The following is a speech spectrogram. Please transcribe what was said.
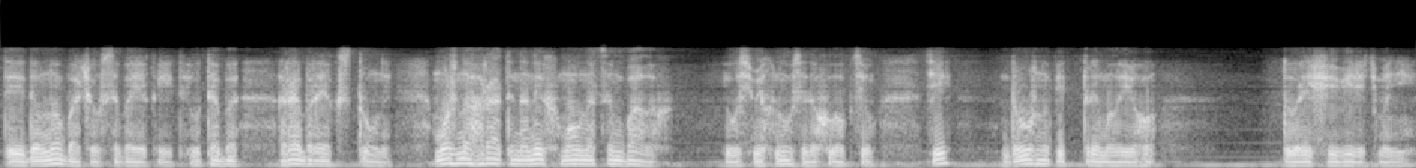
Ти давно бачив себе, який ти. У тебе ребра, як струни. Можна грати на них, мов на цимбалах. І усміхнувся до хлопців. Ті дружно підтримали його. Товариші вірять мені.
